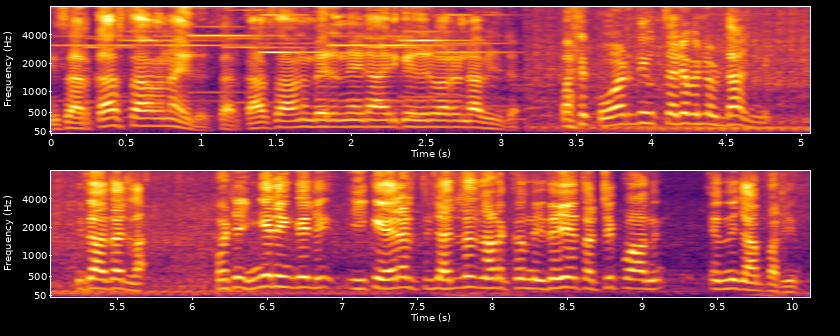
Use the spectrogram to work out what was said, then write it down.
ഈ സർക്കാർ സ്ഥാപനം ഇത് സർക്കാർ സ്ഥാപനം വരുന്നതിന് ആയിരിക്കും എതിര് പറയേണ്ട ആവശ്യമില്ല. പക്ഷെ കോടതി ഉത്തരവിലുണ്ടാകുന്നു ഇതല്ല പക്ഷെ ഇങ്ങനെയെങ്കിൽ ഈ കേരളത്തിൽ എല്ലാം നടക്കുന്ന ഇതേ തട്ടിപ്പാണ് എന്ന് ഞാൻ പറയുന്നു.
